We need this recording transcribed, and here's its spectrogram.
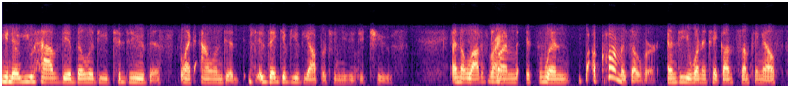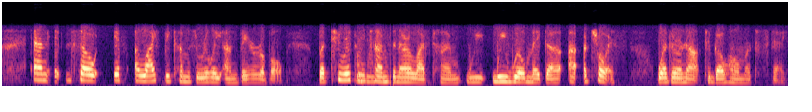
you know, you have the ability to do this, like Alan did. They give you the opportunity to choose. And a lot of Right. time, it's when a karma's over, and do you want to take on something else? And it, so, if a life becomes really unbearable, but two or 3 Mhm. times in our lifetime, we we will make a, a a choice whether or not to go home or to stay.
